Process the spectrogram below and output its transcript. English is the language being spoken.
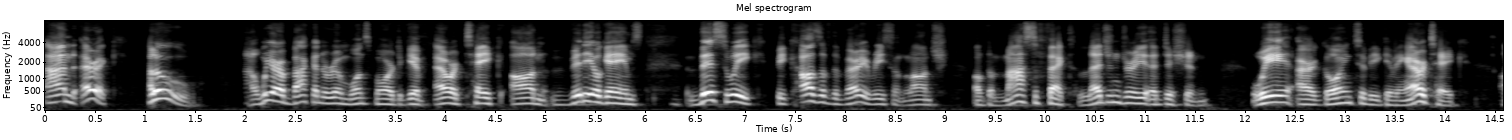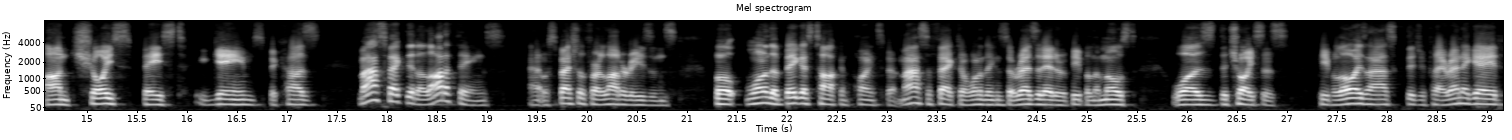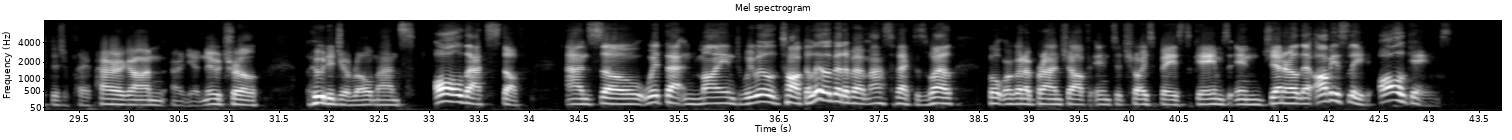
and Eric. Hello. Uh, we are back in the room once more to give our take on video games this week because of the very recent launch of the Mass Effect Legendary Edition. We are going to be giving our take on choice based games because Mass Effect did a lot of things and it was special for a lot of reasons. But one of the biggest talking points about Mass Effect, or one of the things that resonated with people the most, was the choices. People always ask, Did you play Renegade? Did you play Paragon? Are you neutral? Who did you romance? All that stuff. And so, with that in mind, we will talk a little bit about Mass Effect as well, but we're going to branch off into choice based games in general. Now, obviously, all games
